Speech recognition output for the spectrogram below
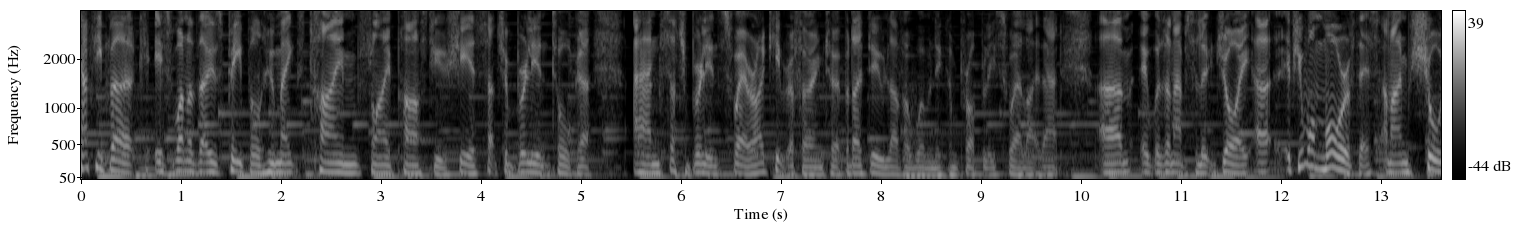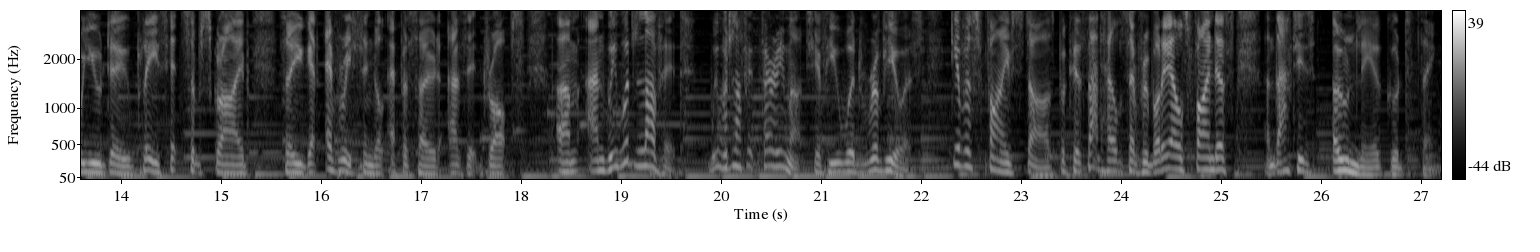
Kathy Burke is one of those people who makes time fly past you. She is such a brilliant talker and such a brilliant swearer. I keep referring to it, but I do love a woman who can properly swear like that. Um, it was an absolute joy. Uh, if you want more of this, and I'm sure you do, please hit subscribe so you get every single episode as it drops. Um, and we would love it. We would love it very much if you would review us. Give us five stars because that helps everybody else find us, and that is only a good thing.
